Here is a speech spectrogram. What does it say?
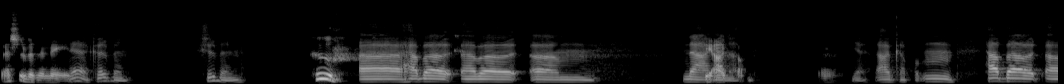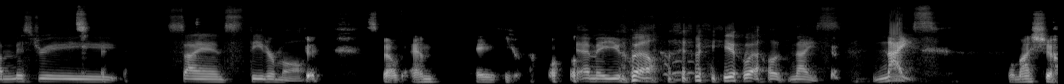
That should have been the name. yeah it could have been should have been Whew. uh how about how about um nah The i got nothing All right. yeah odd couple mm. how about um mystery science theater mall Spelled M A U L. M A U L. M A U L. Nice. Nice. Well, my show.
